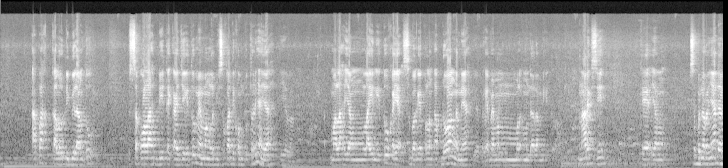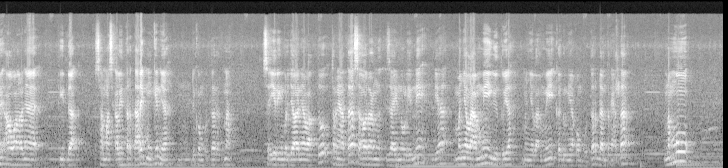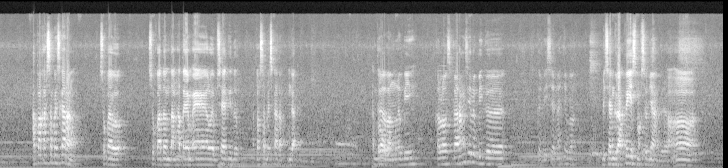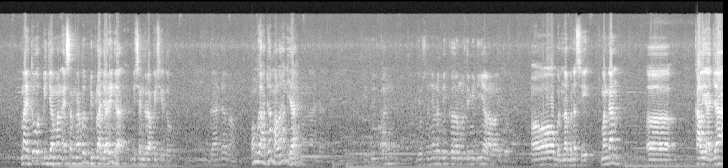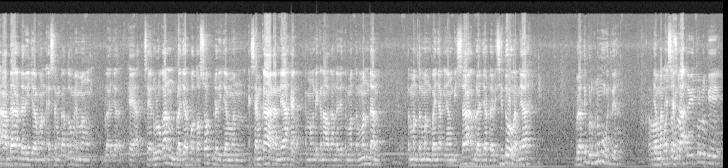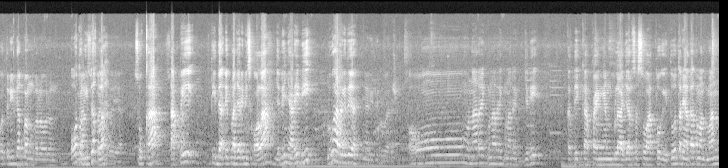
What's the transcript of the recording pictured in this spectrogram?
apa kalau dibilang tuh sekolah di TKJ itu memang lebih suka di komputernya ya? iya bang malah yang lain itu kayak sebagai pelengkap doang kan ya, Iya, kayak memang mendalami itu menarik sih. Kayak yang sebenarnya dari awalnya tidak sama sekali tertarik mungkin ya Hmm. di komputer. Nah seiring berjalannya waktu ternyata seorang Zainul ini dia menyelami gitu ya menyelami ke dunia komputer dan ternyata nemu apakah sampai sekarang suka suka tentang HTML website gitu. Apa sampai sekarang? Enggak enggak bang lebih kalau sekarang sih lebih ke ke desain aja bang desain grafis maksudnya. Desain grafis. Nah itu di zaman SMK tuh dipelajari nggak desain grafis itu? nggak ada bang Oh nggak ada malahan ya? nggak ada itu kan jurusannya lebih ke multimedia kalau itu Oh benar-benar sih. Cuman kan eh, kali aja ada dari zaman SMK tuh memang belajar kayak saya dulu kan belajar Photoshop dari zaman SMK kan ya kayak emang dikenalkan dari teman-teman dan teman-teman banyak yang bisa belajar dari situ kan ya. Berarti belum nemu itu ya? kalau Zaman SMK. itu lebih otodidak bang kalau ulun Oh, otodidak suka lah. ya. Suka tapi tidak dipelajari di sekolah jadi nyari di luar gitu ya? nyari di luar Oh, menarik, menarik, menarik. Jadi ketika pengen belajar sesuatu itu ternyata teman-teman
